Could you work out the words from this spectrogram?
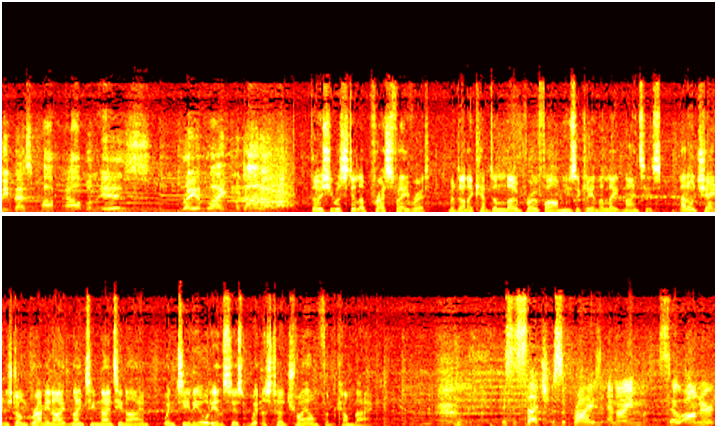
the best pop album is Ray of Light, Madonna. Though she was still a press favorite, Madonna kept a low profile musically in the late 90s. That all changed on Grammy Night 1999 when TV audiences witnessed her triumphant comeback. This is such a surprise, and I'm so honored.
